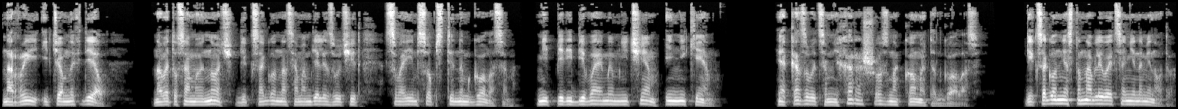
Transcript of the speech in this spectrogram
норы и темных дел. Но в эту самую ночь гексагон на самом деле звучит своим собственным голосом, не перебиваемым ничем и никем. И оказывается, мне хорошо знаком этот голос. Гексагон не останавливается ни на минуту.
